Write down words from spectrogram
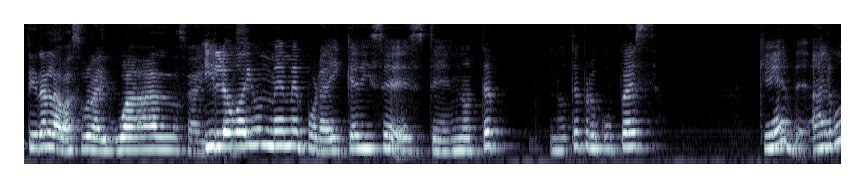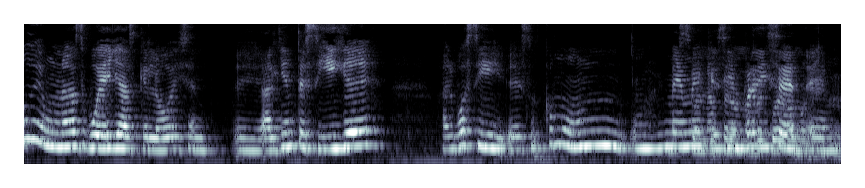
Tira la basura igual, o sea. Y luego pues, hay un meme por ahí que dice, este, no te, no te preocupes, ¿qué? De- algo de unas huellas que luego dicen, eh, alguien te sigue, algo así, es como un, un me meme suena, que siempre no recuerdo dice, muy bien. em,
